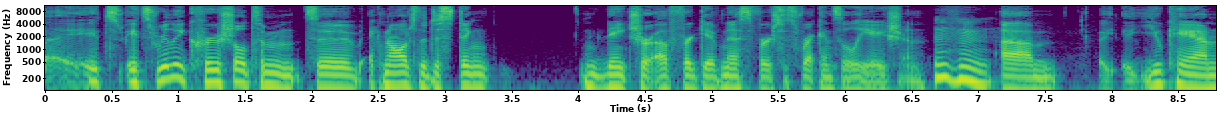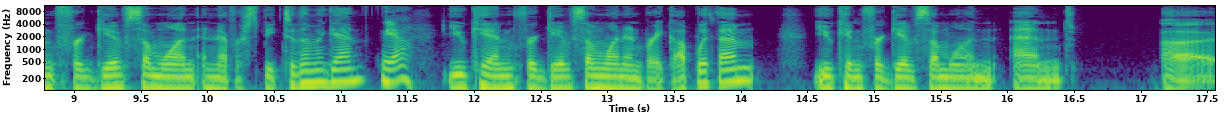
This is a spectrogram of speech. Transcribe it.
it's it's really crucial to to acknowledge the distinct nature of forgiveness versus reconciliation. Um, you can forgive someone and never speak to them again. Yeah. You can forgive someone and break up with them. You can forgive someone and uh,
